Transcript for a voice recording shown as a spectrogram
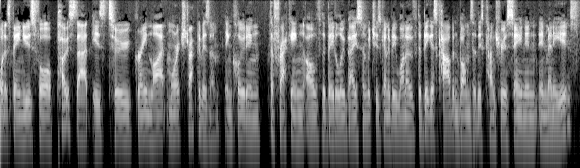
what it's been used for post that is to green light more extractivism, including the fracking of the Beetaloo Basin, which is going to be one of the biggest carbon bombs that this country has seen in, in many years.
